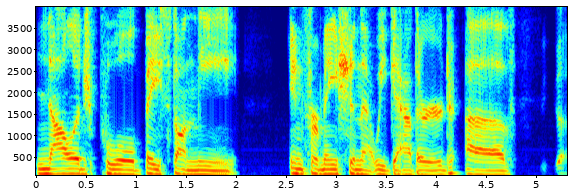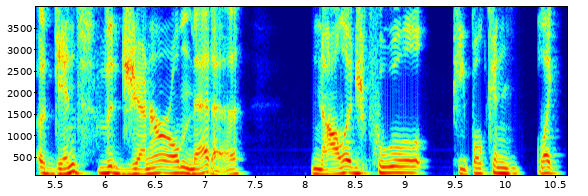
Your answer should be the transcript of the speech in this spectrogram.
knowledge pool based on the information that we gathered of against the general meta knowledge pool people can like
